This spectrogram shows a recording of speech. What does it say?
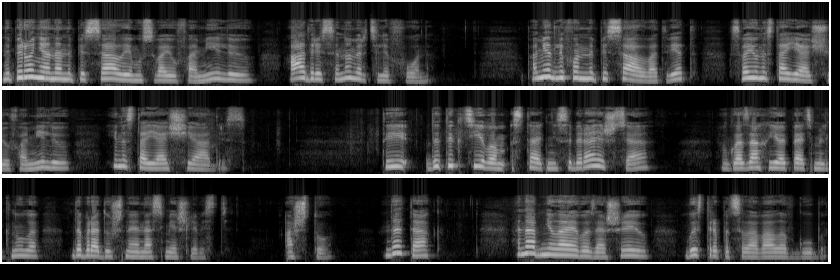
На перроне она написала ему свою фамилию, адрес и номер телефона. Помедлив, он написал в ответ свою настоящую фамилию и настоящий адрес. «Ты детективом стать не собираешься, а?» В глазах ее опять мелькнула добродушная насмешливость. «А что?» «Да так». Она обняла его за шею, быстро поцеловала в губы.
